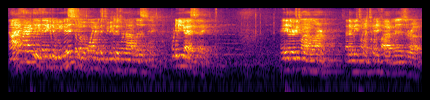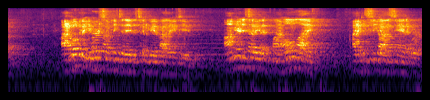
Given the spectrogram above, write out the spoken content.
And I frankly think that we miss some appointments because we're not listening. What do you guys think? Hey, there's my alarm. That means my 25 minutes are up. I hope that you heard something today that's going to be of value to you. I'm here to tell you that my own life, I can see God's hand at work.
